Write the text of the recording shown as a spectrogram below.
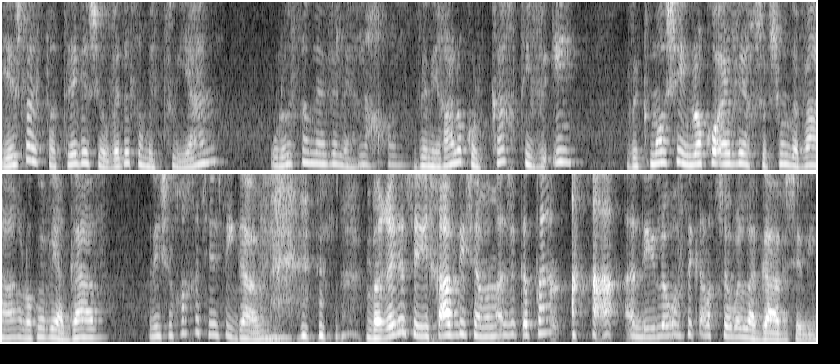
יש לו אסטרטגיה שעובדת לו מצוין, הוא לא שם לב אליה. נכון. זה נראה לו כל כך טבעי. זה כמו שאם לא כואב לי עכשיו שום דבר, לא כואב לי הגב, אני שוכחת שיש לי גב. ברגע שיכאב לי שם משהו קטן, אני לא מפסיקה לחשוב על הגב שלי.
